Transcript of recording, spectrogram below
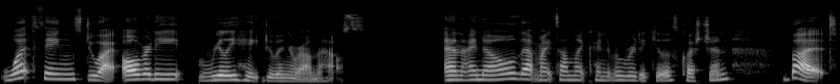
What things do I already really hate doing around the house? And I know that might sound like kind of a ridiculous question, but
